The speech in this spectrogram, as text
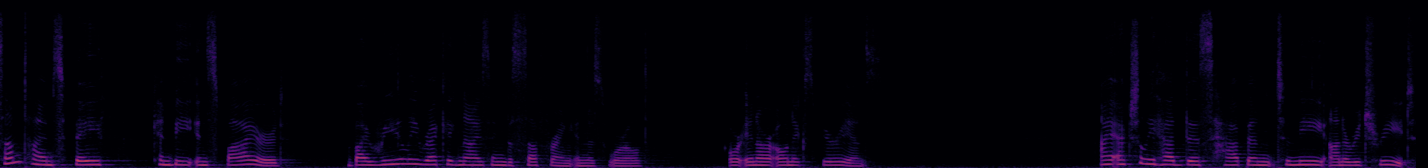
Sometimes faith can be inspired by really recognizing the suffering in this world or in our own experience. I actually had this happen to me on a retreat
